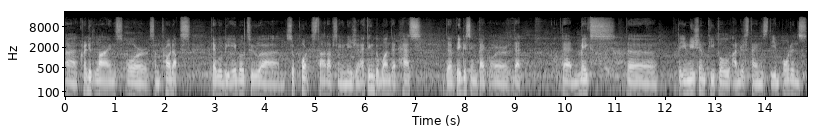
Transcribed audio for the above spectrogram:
uh, credit lines or some products that will be able to um, support startups in Indonesia. I think the one that has the biggest impact or that that makes the the Indonesian people understands the importance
